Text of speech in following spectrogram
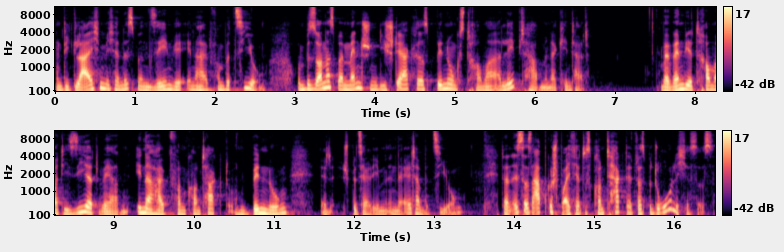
Und die gleichen Mechanismen sehen wir innerhalb von Beziehungen. Und besonders bei Menschen, die stärkeres Bindungstrauma erlebt haben in der Kindheit. Weil wenn wir traumatisiert werden innerhalb von Kontakt und Bindung, äh, speziell eben in der Elternbeziehung, dann ist das abgespeichert, dass Kontakt etwas Bedrohliches ist.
